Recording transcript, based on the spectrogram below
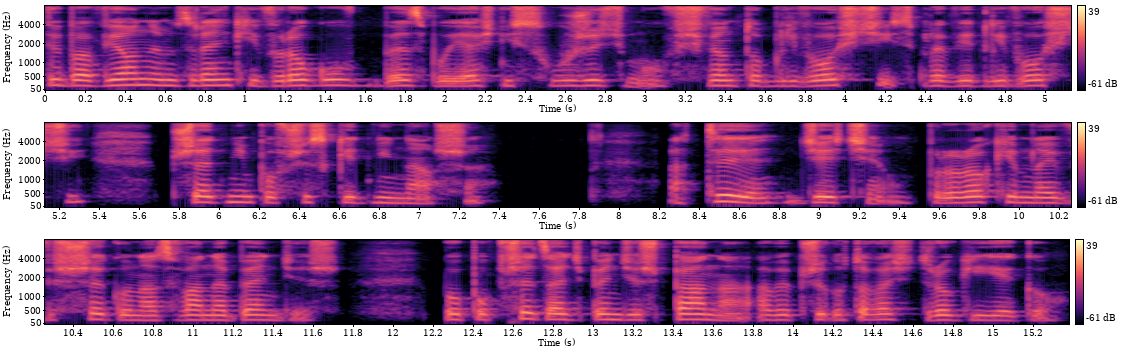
wybawionym z ręki wrogów, bez bojaźni służyć mu w świątobliwości i sprawiedliwości przed nim po wszystkie dni nasze. A ty, dziecię, prorokiem Najwyższego nazwane będziesz, bo poprzedzać będziesz Pana, aby przygotować drogi Jego,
